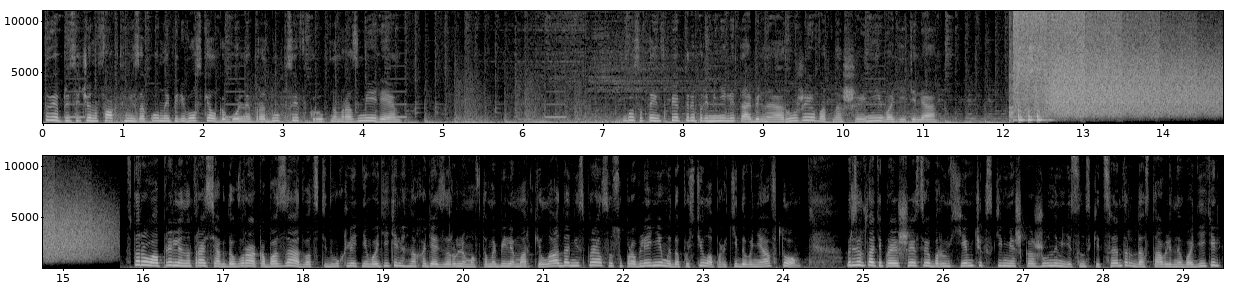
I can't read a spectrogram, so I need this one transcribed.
В Туве пресечен факт незаконной перевозки алкогольной продукции в крупном размере. Госавтоинспекторы применили табельное оружие в отношении водителя. 2 апреля на трассе Агдавура-Кабаза 22-летний водитель, находясь за рулем автомобиля марки «Лада», не справился с управлением и допустил опрокидывание авто. В результате происшествия в Барунхемчикский межкожунный медицинский центр доставлены водитель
